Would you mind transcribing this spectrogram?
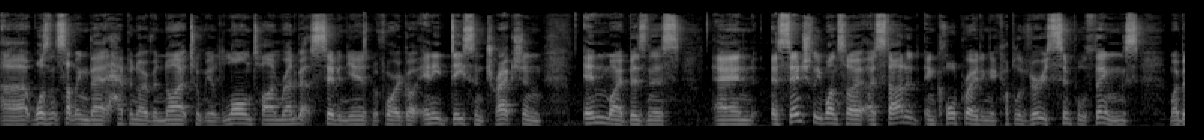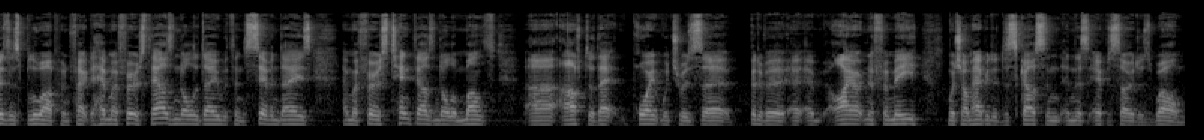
Uh, wasn't something that happened overnight. It took me a long time, around about seven years, before I got any decent traction in my business. And essentially, once I, I started incorporating a couple of very simple things, my business blew up. In fact, I had my first thousand dollar day within seven days, and my first ten thousand dollar month uh, after that point, which was a bit of a, eye opener for me, which I'm happy to discuss in, in this episode as well.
